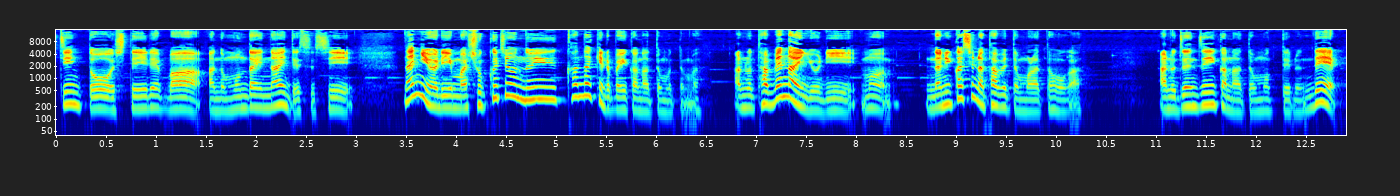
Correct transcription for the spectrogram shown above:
ちんとしていれば、あの問題ないですし、何より、まあ食事を抜かなければいいかなって思ってます。あの食べないより、まあ何かしら食べてもらった方があの、全然いいかなって思ってるんで、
